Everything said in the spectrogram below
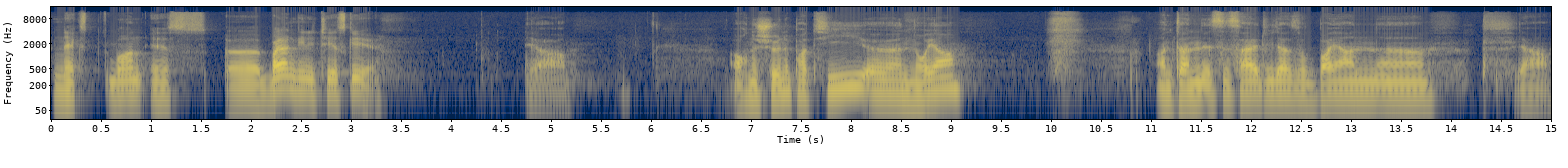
Next one is äh, Bayern gegen die TSG. Ja. Auch eine schöne Partie, äh, Neuer. Und dann ist es halt wieder so Bayern, äh, ja,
